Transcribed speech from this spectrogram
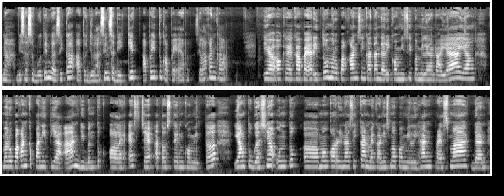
Nah, bisa sebutin gak sih Kak atau jelasin sedikit apa itu KPR? Silakan Kak. Ya, oke. Okay. KPR itu merupakan singkatan dari Komisi Pemilihan Raya yang merupakan kepanitiaan dibentuk oleh SC atau Steering Committee yang tugasnya untuk e, mengkoordinasikan mekanisme pemilihan Presma dan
